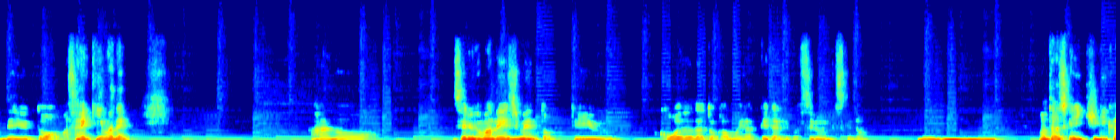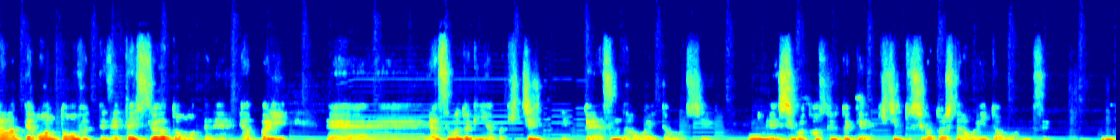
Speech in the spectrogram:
で言うと、まあ、最近はね、あの、セルフマネジメントっていう講座だとかもやってたりとかするんですけど、うーん。まあ、確かに切り替わってオンとオフって絶対必要だと思ってね、やっぱり、えー休むときにやっぱきちっと休んだ方がいいと思うし、うんえー仕事をするときはきちっと仕事をした方がいいと思うんです。うん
